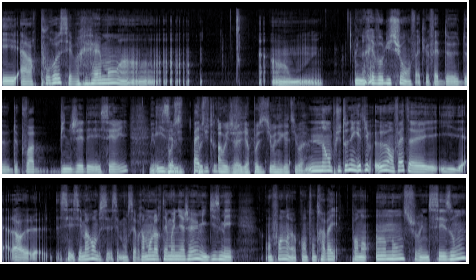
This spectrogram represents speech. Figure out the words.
Et alors pour eux, c'est vraiment un, un- une révolution en fait, le fait de, de, de pouvoir binger des séries. Mais et ils aiment pas du tout. Ah oui, j'allais dire positif ou négatif. Ouais. Non, plutôt négatif. Eux, en fait, euh, ils, alors euh, c'est marrant, c'est c'est bon, c'est vraiment leur témoignage à eux, mais ils disent mais enfin, euh, quand on travaille pendant un an sur une saison,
